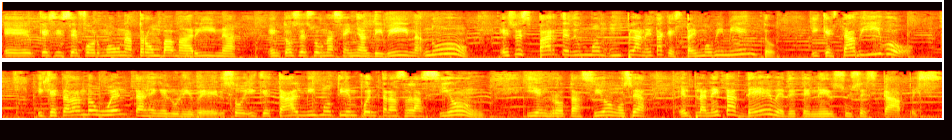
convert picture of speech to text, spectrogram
Que si se formó una tromba marina, entonces es una señal divina. No, eso es parte de un, un planeta que está en movimiento y que está vivo y que está dando vueltas en el universo y que está al mismo tiempo en traslación y en rotación. O sea, el planeta debe de tener sus escapes.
